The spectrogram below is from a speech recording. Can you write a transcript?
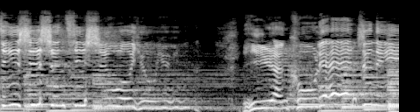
即使深情使我忧郁，依然苦恋着你。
